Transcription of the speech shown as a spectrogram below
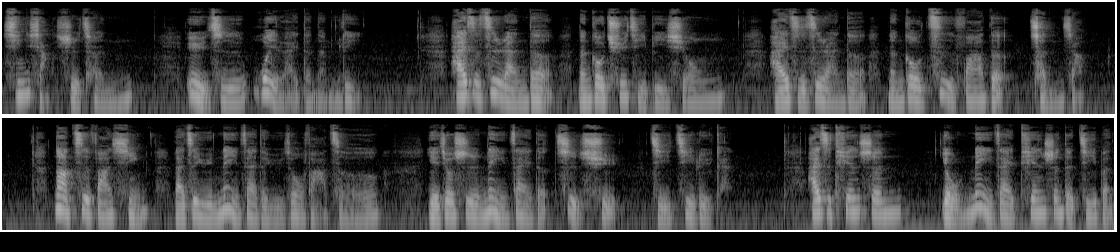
心想事成、预知未来的能力。孩子自然的能够趋吉避凶，孩子自然的能够自发的成长。那自发性来自于内在的宇宙法则，也就是内在的秩序及纪律感。孩子天生有内在天生的基本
